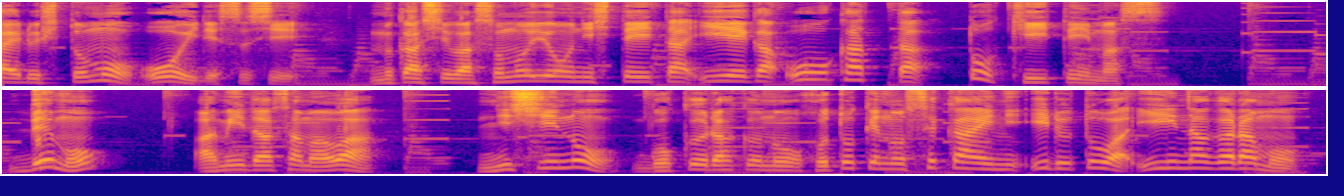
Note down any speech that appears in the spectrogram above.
える人も多いですし、昔はそのようにしていた家が多かったと聞いています。でも、阿弥陀様は西の極楽の仏の世界にいるとは言いながらも、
